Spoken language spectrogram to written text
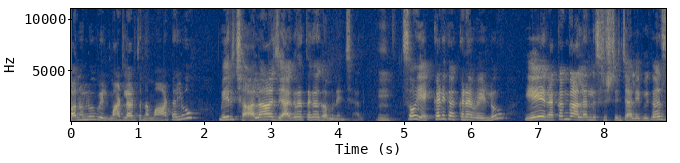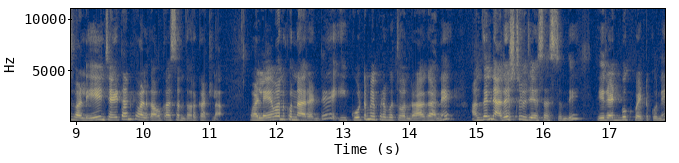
పనులు వీళ్ళు మాట్లాడుతున్న మాటలు మీరు చాలా జాగ్రత్తగా గమనించాలి. సో ఎక్కడికక్కడ వీళ్ళు ఏ రకంగా అల్లర్లు సృష్టించాలి? బికాజ్ వాళ్ళు ఏం చేయటానికి వాళ్ళకి అవకాశం దొరకట్లా. వాళ్ళు ఏమనుకున్నారంటే ఈ కూటమి ప్రభుత్వం రాగానే అందరినీ అరెస్టులు చేసేస్తుంది ఈ రెడ్ బుక్ పెట్టుకుని.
